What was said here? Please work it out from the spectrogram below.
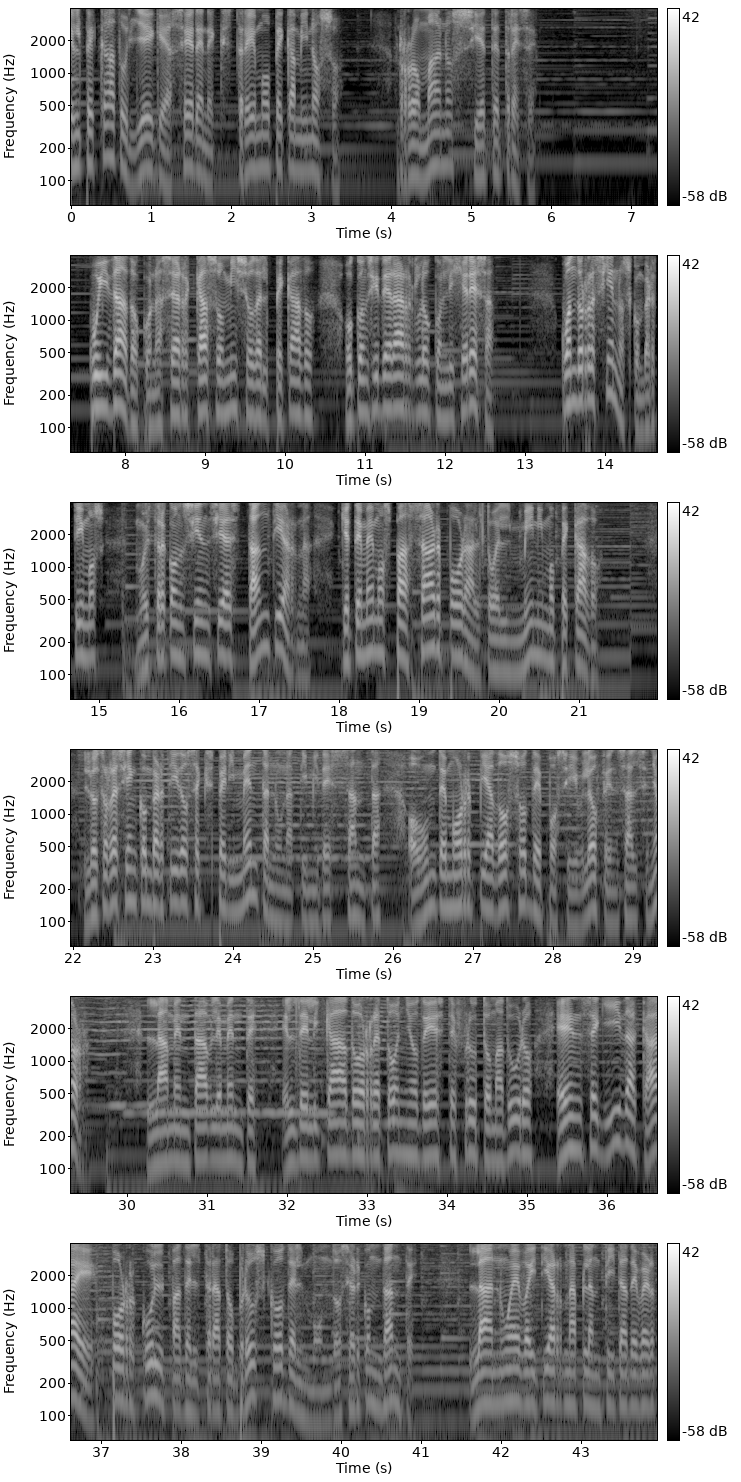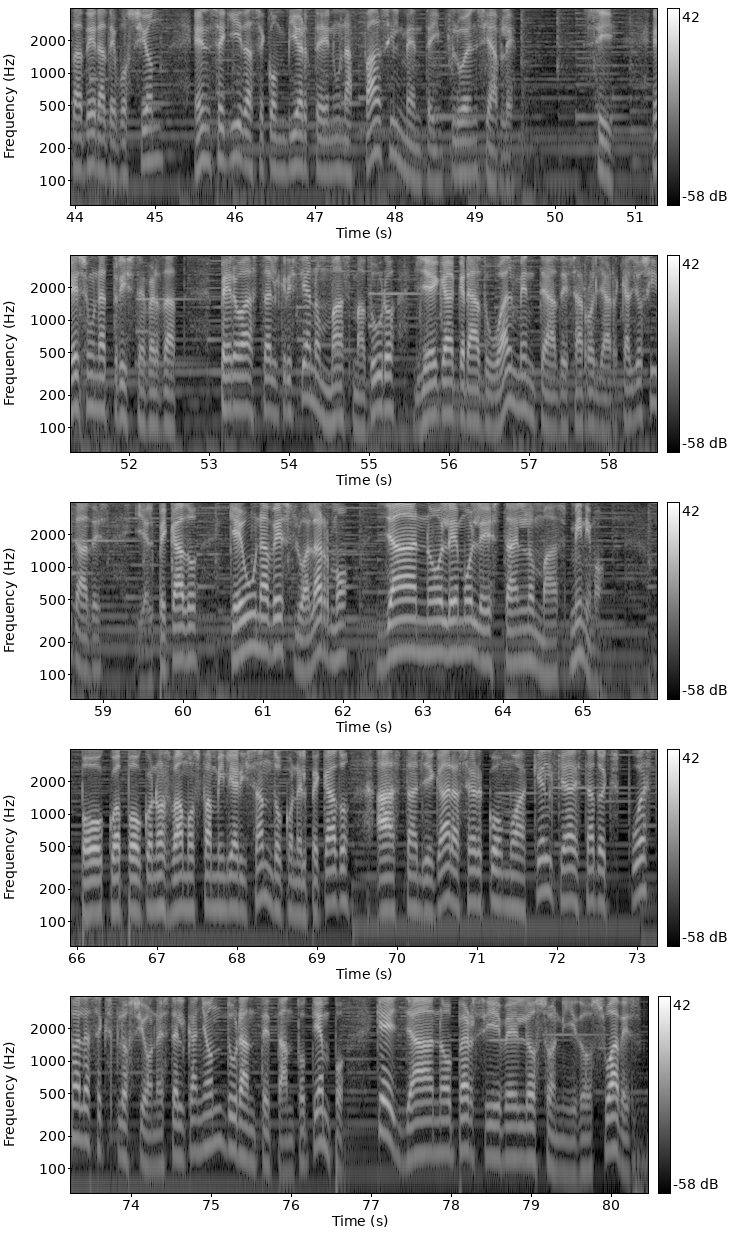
el pecado llegue a ser en extremo pecaminoso. Romanos 7:13 Cuidado con hacer caso omiso del pecado o considerarlo con ligereza. Cuando recién nos convertimos, nuestra conciencia es tan tierna que tememos pasar por alto el mínimo pecado. Los recién convertidos experimentan una timidez santa o un temor piadoso de posible ofensa al Señor. Lamentablemente, el delicado retoño de este fruto maduro enseguida cae por culpa del trato brusco del mundo circundante. La nueva y tierna plantita de verdadera devoción enseguida se convierte en una fácilmente influenciable. Sí, es una triste verdad, pero hasta el cristiano más maduro llega gradualmente a desarrollar callosidades y el pecado, que una vez lo alarmó, ya no le molesta en lo más mínimo. Poco a poco nos vamos familiarizando con el pecado hasta llegar a ser como aquel que ha estado expuesto a las explosiones del cañón durante tanto tiempo que ya no percibe los sonidos suaves.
